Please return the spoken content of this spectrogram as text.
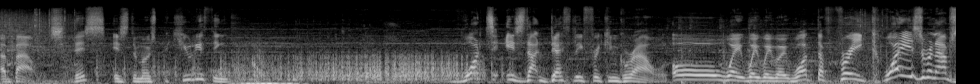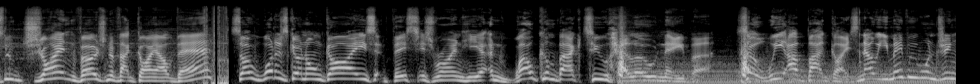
about. This is the most peculiar thing what is that deathly freaking growl? Oh, wait, wait, wait, wait. What the freak? Why is there an absolute giant version of that guy out there? So what is going on, guys? This is Ryan here, and welcome back to Hello Neighbor. So, we are back, guys. Now, you may be wondering,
